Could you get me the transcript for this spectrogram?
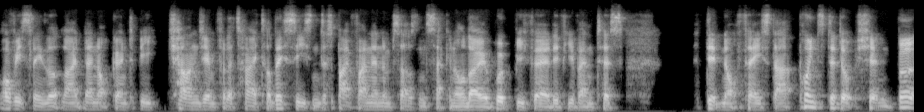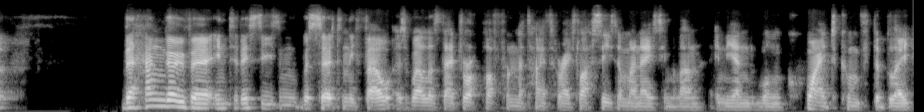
obviously look like they're not going to be challenging for the title this season, despite finding themselves in second. Although it would be third if Juventus did not face that points deduction. But the hangover into this season was certainly felt, as well as their drop off from the title race last season when AC Milan in the end won quite comfortably.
